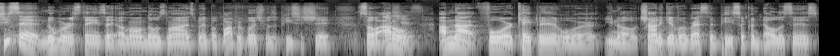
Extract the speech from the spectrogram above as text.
She said numerous things that, along those lines, man. But Barbara Bush was a piece of shit. So I don't. I'm not for caping or you know trying to give a rest in peace or condolences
